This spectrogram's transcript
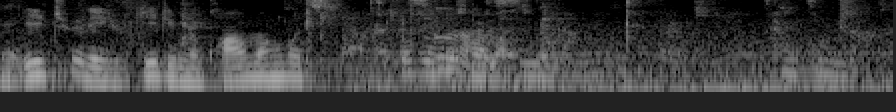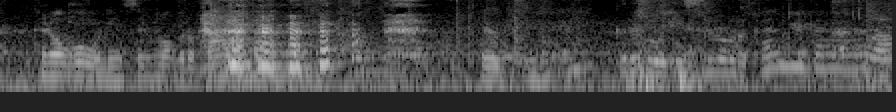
네, 일주일에 6일이면 과음한 거지. 소주도 살 많이. 살찐다. 그러고 우린 술 먹으러 가. 여기. 그리고 우리 술 먹으러 간다.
